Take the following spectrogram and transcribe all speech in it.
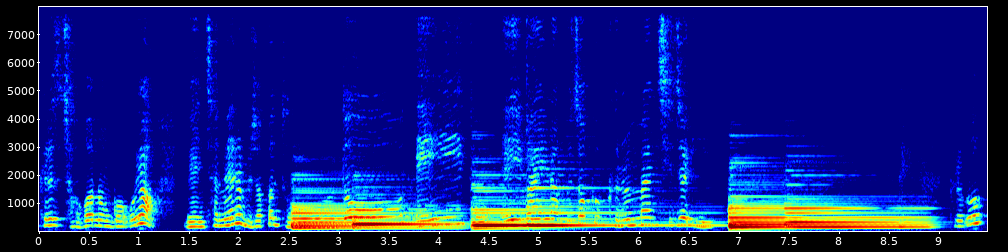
그래서 적어 놓은 거고요. 맨 처음에는 무조건 도, 도, A, A 마이너 무조건 그놈만 치죠. E. 네. 그리고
